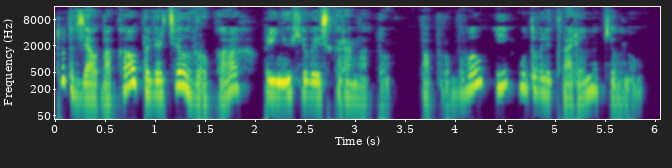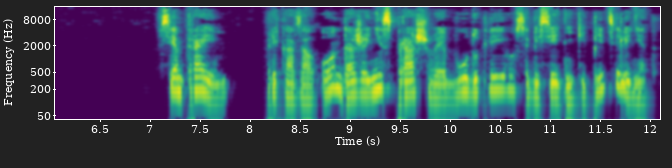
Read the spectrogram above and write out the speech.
Тот взял бокал, повертел в руках, принюхиваясь к аромату. Попробовал и удовлетворенно кивнул. «Всем троим», приказал он, даже не спрашивая, будут ли его собеседники пить или нет.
